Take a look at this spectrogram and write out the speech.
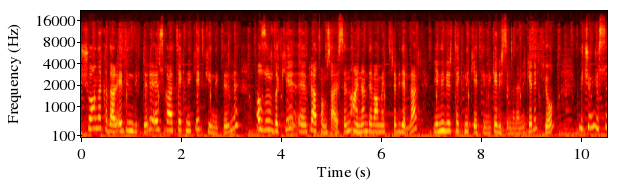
şu ana kadar edindikleri SQL teknik yetkinliklerini Azure'daki e, platform servislerine aynen devam ettirebilirler. Yeni bir teknik yetkinlik geliştirmelerine gerek yok. Üçüncüsü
